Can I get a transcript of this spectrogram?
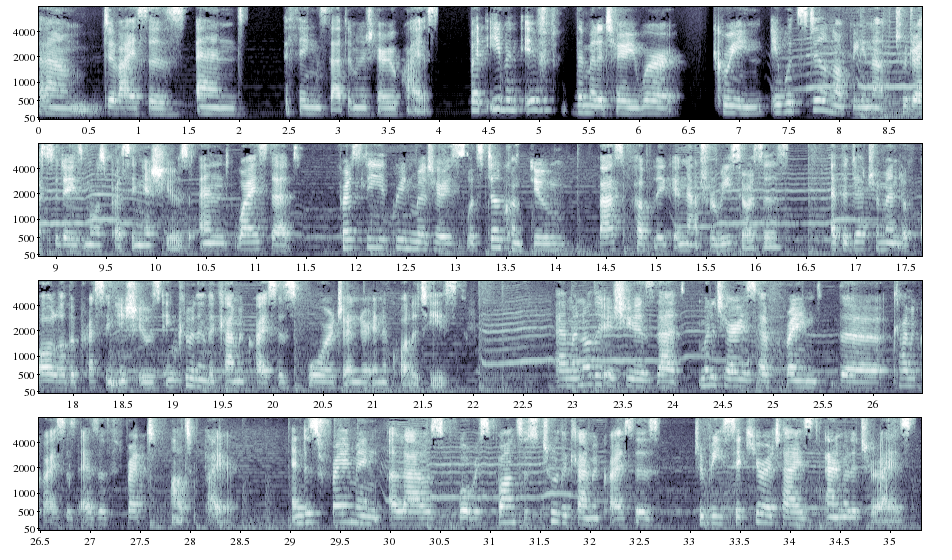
um, devices and things that the military requires. But even if the military were green, it would still not be enough to address today's most pressing issues. And why is that? Firstly, green militaries would still consume vast public and natural resources at the detriment of all other pressing issues, including the climate crisis or gender inequalities. Um, another issue is that militaries have framed the climate crisis as a threat multiplier. And this framing allows for responses to the climate crisis to be securitized and militarized.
